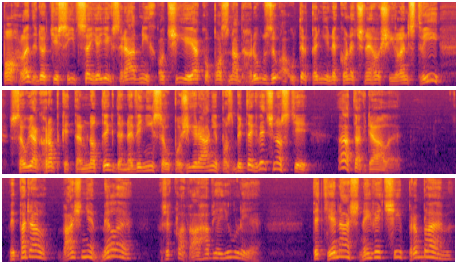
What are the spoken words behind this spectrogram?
Pohled do tisíce jejich zrádných očí je jako poznat hrůzu a utrpení nekonečného šílenství, jsou jak hrobky temnoty, kde nevinní jsou požíráni po zbytek věčnosti a tak dále. Vypadal vážně milé, řekla váhavě Julie. Teď je náš největší problém.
